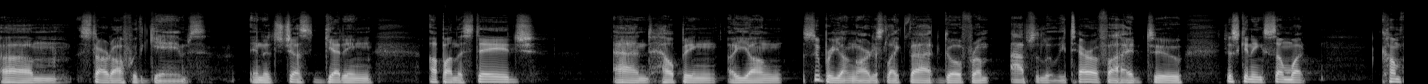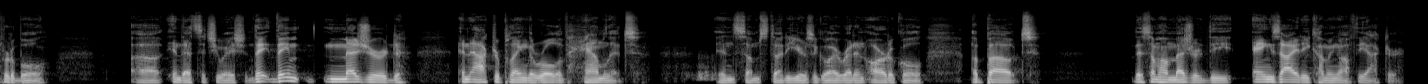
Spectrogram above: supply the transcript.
um, start off with games, and it's just getting up on the stage and helping a young, super young artist like that go from absolutely terrified to just getting somewhat comfortable uh, in that situation. They they measured an actor playing the role of Hamlet in some study years ago. I read an article about they somehow measured the anxiety coming off the actor,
